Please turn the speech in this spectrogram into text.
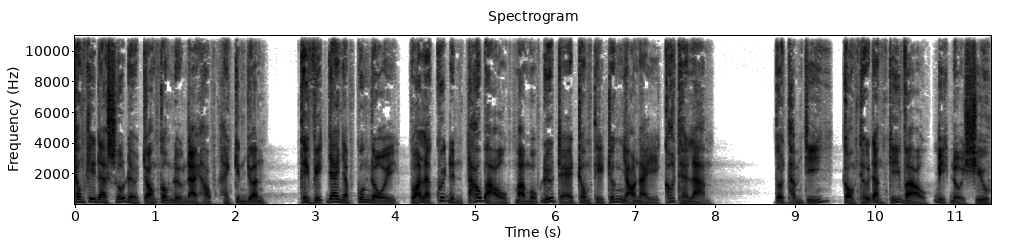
trong khi đa số đều chọn con đường đại học hay kinh doanh, thì việc gia nhập quân đội quả là quyết định táo bạo mà một đứa trẻ trong thị trấn nhỏ này có thể làm. Tôi thậm chí còn thử đăng ký vào biệt đội siêu.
